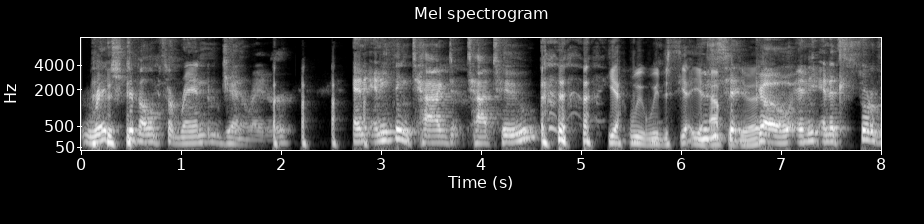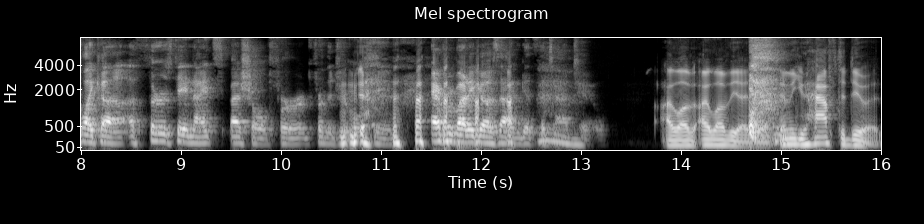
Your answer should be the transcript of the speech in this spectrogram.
Rich develops a random generator, and anything tagged tattoo, yeah, we, we just yeah, you, you, have to do it. go, and, and it's sort of like a, a Thursday night special for for the dribbble team. Everybody goes out and gets the tattoo. I love I love the idea, and you have to do it,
